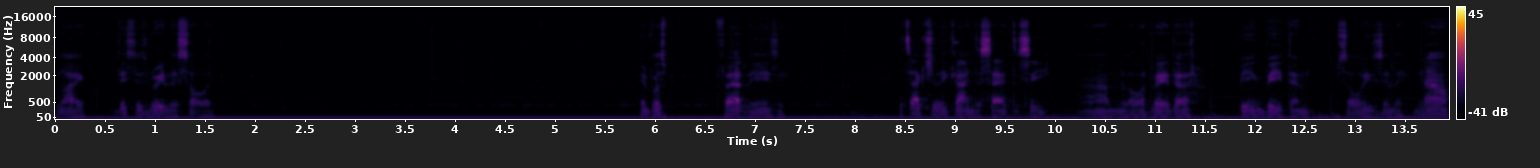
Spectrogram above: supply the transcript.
like, this is really solid. It was fairly easy. It's actually kinda sad to see um, Lord Vader being beaten so easily. Now,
